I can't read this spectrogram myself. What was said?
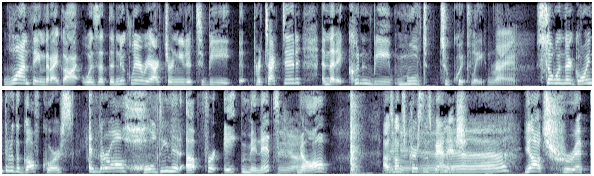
one thing that I got was that the nuclear reactor needed to be protected and that it couldn't be moved too quickly. right. So when they're going through the golf course and they're all holding it up for eight minutes, Yeah. no. I was about to curse in Spanish. Uh, Y'all trip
